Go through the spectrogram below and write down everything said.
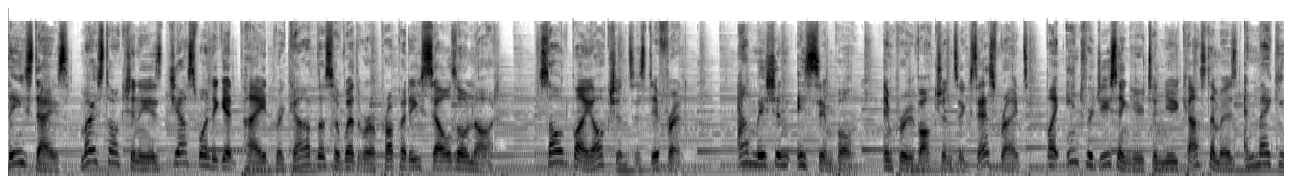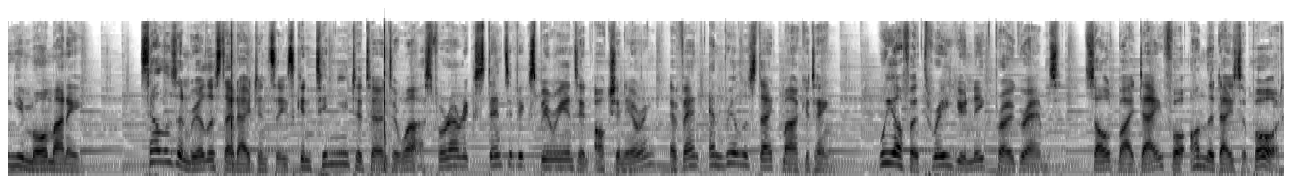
These days, most auctioneers just want to get paid regardless of whether a property sells or not. Sold by Auctions is different. Our mission is simple improve auction success rates by introducing you to new customers and making you more money. Sellers and real estate agencies continue to turn to us for our extensive experience in auctioneering, event and real estate marketing. We offer three unique programs sold by day for on the day support,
